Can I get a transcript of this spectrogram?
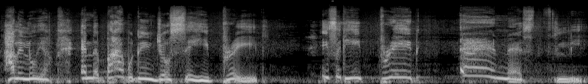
Hallelujah. And the Bible didn't just say he prayed, he said he prayed earnestly.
